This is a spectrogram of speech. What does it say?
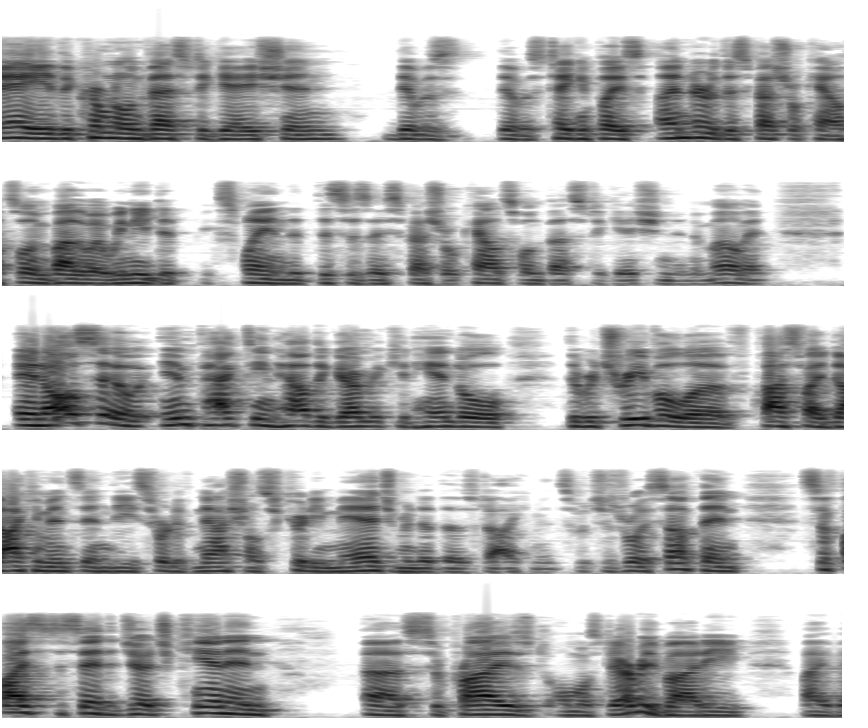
a the criminal investigation that was that was taking place under the special counsel. And by the way, we need to explain that this is a special counsel investigation in a moment. And also impacting how the government could handle the retrieval of classified documents and the sort of national security management of those documents, which is really something. Suffice to say that Judge Cannon uh, surprised almost everybody by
